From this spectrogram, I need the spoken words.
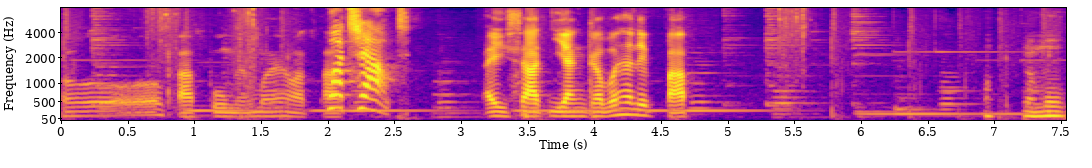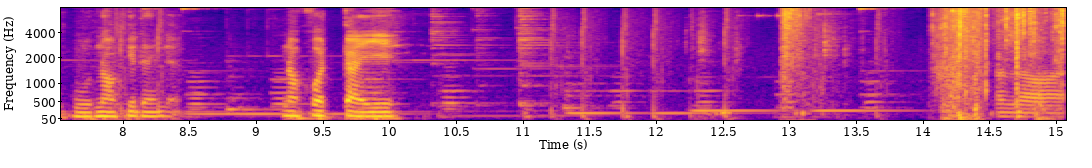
โอ้ปรับปรุงยังไม่หอดปรับ Watch out! ไอสัตว์ยังกับว่าท่านได้ปรับน้ำมูกหูนอกที่ได้เนี่ยนอกโคตรไก่ตลอด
